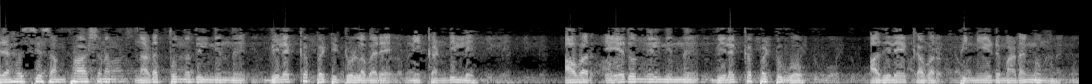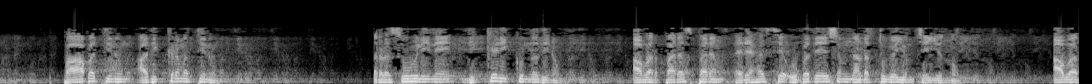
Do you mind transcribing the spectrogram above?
രഹസ്യ സംഭാഷണം നടത്തുന്നതിൽ നിന്ന് വിലക്കപ്പെട്ടിട്ടുള്ളവരെ നീ കണ്ടില്ലേ? അവർ ഏതൊന്നിൽ നിന്ന് വിലക്കപ്പെട്ടുവോ അതിലേക്കവർ പിന്നീട് മടങ്ങുന്നു. പാപത്തിനും അതിക്രമത്തിനും റസൂലിനെ ധിക്കരിക്കുന്നതിനും അവർ പരസ്പരം രഹസ്യ ഉപദേശം നടത്തുകയും ചെയ്യുന്നു. അവർ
